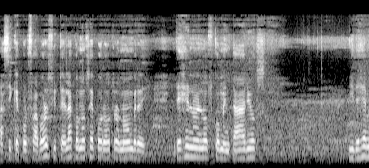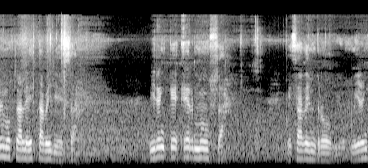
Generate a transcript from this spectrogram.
Así que por favor, si usted la conoce por otro nombre, déjenlo en los comentarios y déjenme mostrarle esta belleza. Miren qué hermosa esa dendrobio. Miren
